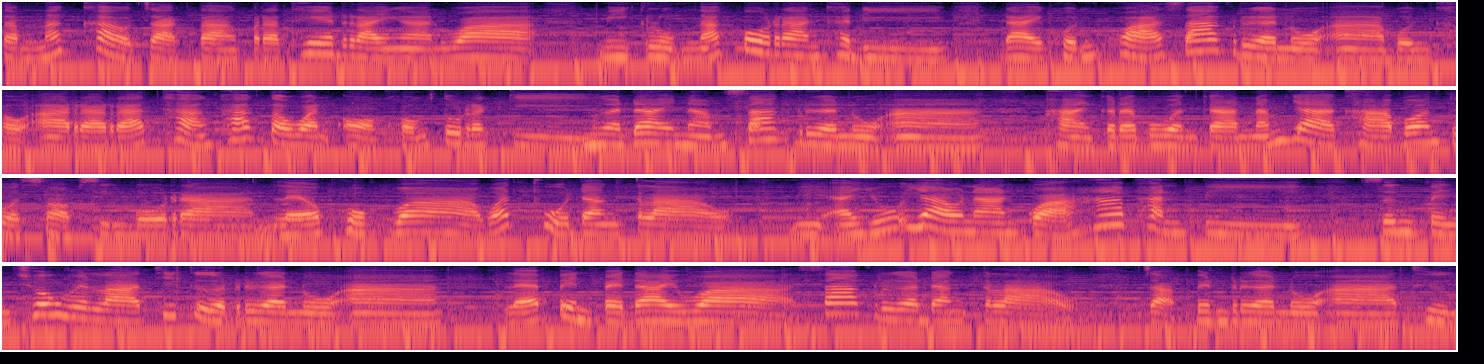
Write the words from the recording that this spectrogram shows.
สำนักข่าวจากต่างประเทศรายงานว่า มีกลุ่มนักโบราณคดี ได้ค้นคว้าซากเรือโนอาบนเขาอารารัตทางภาคตะวันออกของตุรกี เมื่อได้นำซากเรือโนอาผ่านกระบวนการน้ำยาคาร์บอนตรวจสอบสิ่งโบราณ แล้วพบว่าวัตถุดังกล่าว มีอายุยาวนานกว่า 5,000 ปี ซึ่งเป็นช่วงเวลาที่เกิดเรือโนอาห์และเป็นไปได้ว่าซากเรือดังกล่าว จะเป็นเรือโนอาห์ถึง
